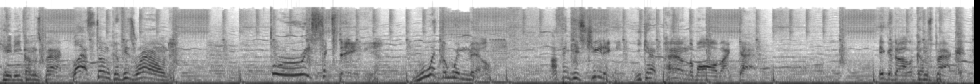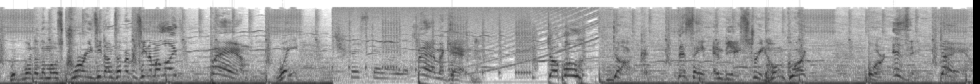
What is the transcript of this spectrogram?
KD comes back, last dunk of his round. 360 with the windmill. I think he's cheating. You can't pound the ball like that. Iguodala comes back with one of the most crazy dunks I've ever seen in my life. Bam! Wait. Tristan on the Bam again. Double dunk. This ain't NBA Street home court. Or is it? Damn.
